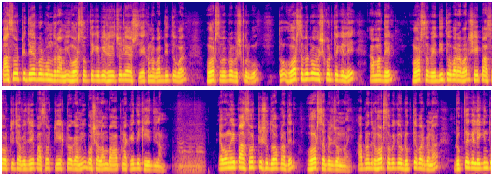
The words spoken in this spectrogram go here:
পাসওয়ার্ডটি দেওয়ার পর বন্ধুরা আমি হোয়াটসঅ্যাপ থেকে বের হয়ে চলে আসছি। এখন আবার দ্বিতীয়বার হোয়াটসঅ্যাপে প্রবেশ করব। তো হোয়াটসঅ্যাপে প্রবেশ করতে গেলে আমাদের হোয়াটসঅ্যাপে দ্বিতীয়বার আবার সেই পাসওয়ার্ডটি চাবে। যে পাসওয়ার্ডটি একটু আগে আমি বসালাম বা আপনাকে দেখিয়ে দিলাম। এবং এই পাসওয়ার্ডটি শুধু আপনাদের হোয়াটসঅ্যাপের জন্যই। আপনাদের হোয়াটসঅ্যাপে কেউ ঢুকতে পারবে না। ঢুকতে গেলে কিন্তু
